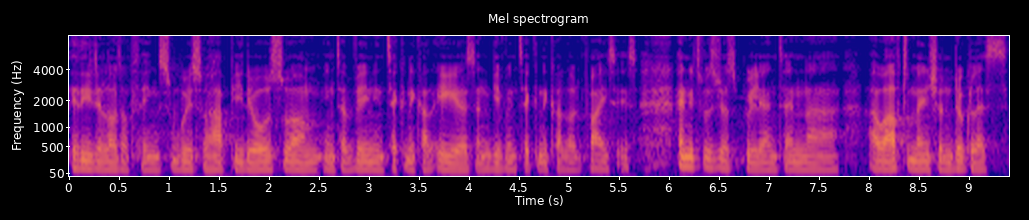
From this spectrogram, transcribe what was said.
they did a lot of things. We're so happy. They also um, intervened in technical areas and giving technical advices. And it was just brilliant. And uh, I will have to mention Douglas.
